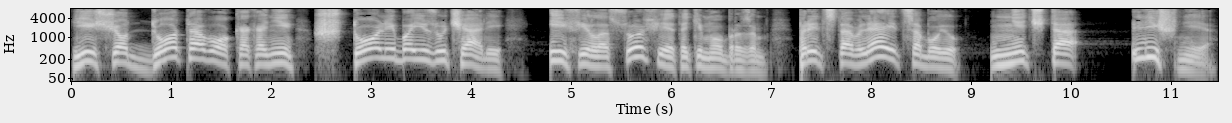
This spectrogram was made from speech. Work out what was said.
еще до того, как они что-либо изучали, и философия, таким образом, представляет собою нечто лишнее.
